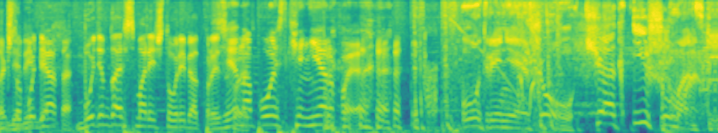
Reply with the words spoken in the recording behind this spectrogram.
Так что будем, Ребята. будем дальше смотреть, что у ребят Все происходит. на поиске нерпы. Утреннее шоу «Чак и Шуманский».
